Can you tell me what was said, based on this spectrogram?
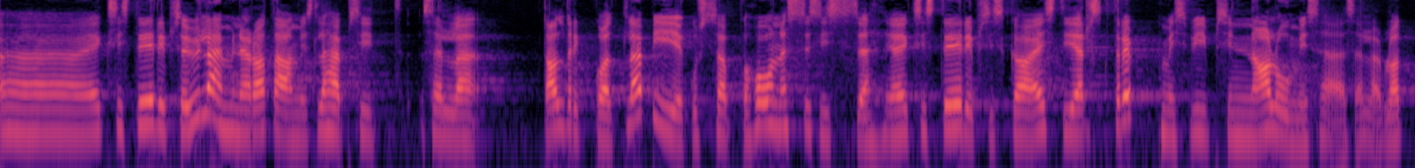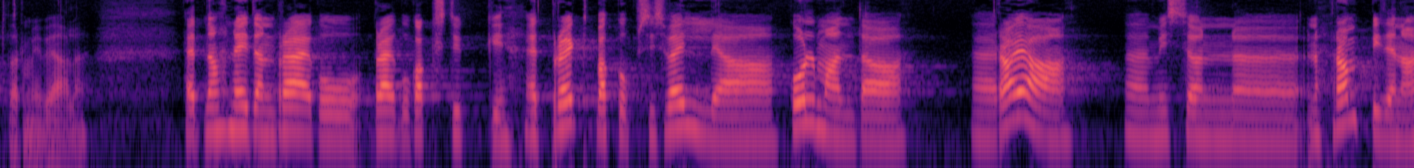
äh, eksisteerib see ülemine rada, mis läheb siit selle taldriku alt läbi ja kust saab ka hoonesse sisse. Ja eksisteerib siis ka hästi järsk trepp, mis viib sinna alumise selle platvormi peale. Et noh, neid on praegu, praegu kaks tükki, et projekt pakub siis välja kolmanda äh, raja, äh, mis on äh, noh, rampidena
